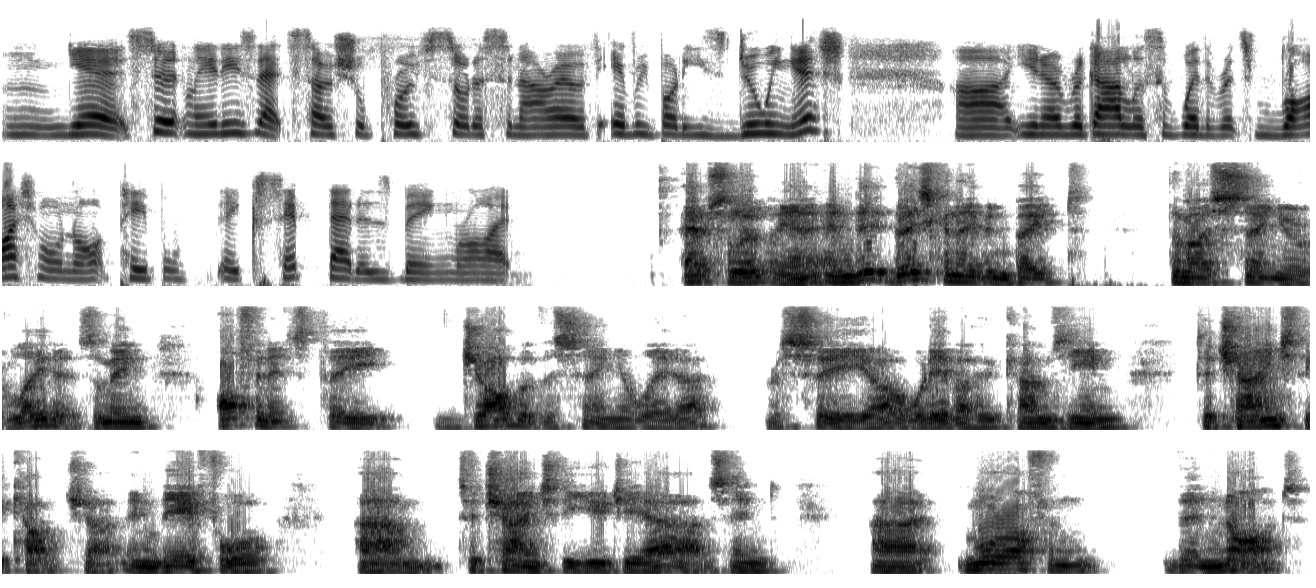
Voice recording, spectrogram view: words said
mm, yeah, certainly it is that social proof sort of scenario. If everybody's doing it, uh, you know, regardless of whether it's right or not, people accept that as being right. Absolutely, and, and th- these can even beat the most senior of leaders. I mean, often it's the job of the senior leader or a CEO or whatever who comes in to change the culture and therefore um, to change the UGRs. And uh, more often than not,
